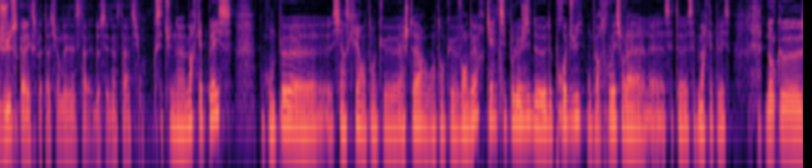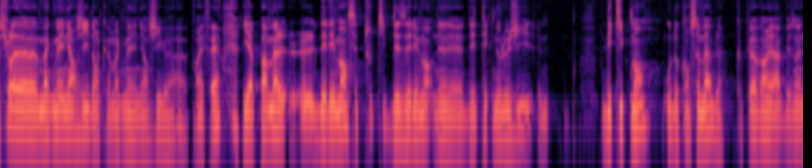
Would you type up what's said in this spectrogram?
jusqu'à l'exploitation des de ces installations. C'est une marketplace, donc on peut euh, s'y inscrire en tant qu'acheteur ou en tant que vendeur. Quelle typologie de, produits on peut retrouver sur la, cette, cette, marketplace? Donc euh, sur la Magma Energy, donc euh, magmaenergy.fr, il y a pas mal d'éléments, c'est tout type des éléments, des, des technologies, d'équipements ou de consommables que peut avoir besoin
